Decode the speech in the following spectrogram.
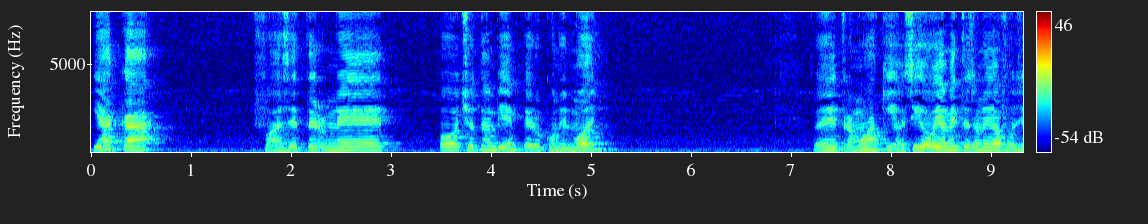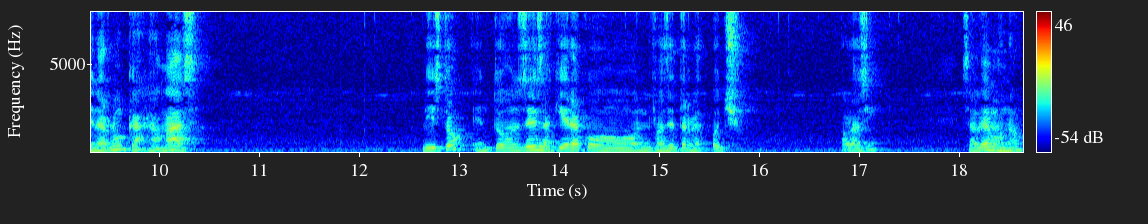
Y acá fase Ethernet 8 también, pero con el modem. Entonces entramos aquí, así obviamente eso no iba a funcionar nunca, jamás. ¿Listo? Entonces aquí era con fase Ethernet 8. Ahora sí. Salvemos, ¿no?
